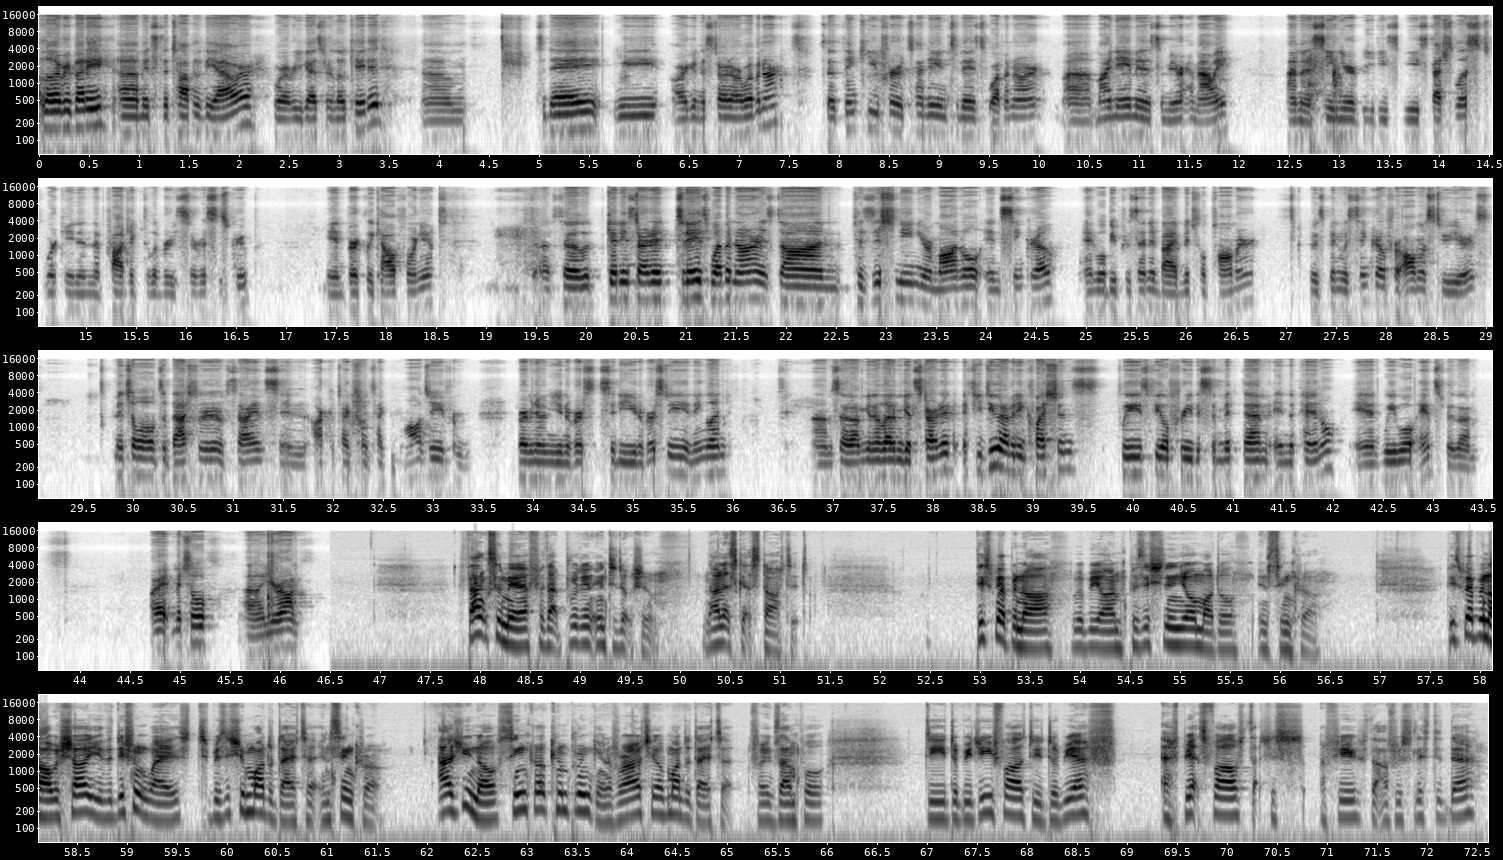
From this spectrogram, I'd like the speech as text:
Hello everybody, um, it's the top of the hour wherever you guys are located. Um, today we are going to start our webinar. So thank you for attending today's webinar. Uh, my name is Amir Hamawi. I'm a senior VDC specialist working in the Project Delivery Services Group in Berkeley, California. Uh, so getting started, today's webinar is on positioning your model in Synchro and will be presented by Mitchell Palmer, who has been with Synchro for almost two years. Mitchell holds a Bachelor of Science in Architectural Technology from Birmingham City University in England. Um, so I'm going to let him get started. If you do have any questions, please feel free to submit them in the panel and we will answer them. All right, Mitchell, uh, you're on. Thanks Amir for that brilliant introduction. Now let's get started. This webinar will be on positioning your model in Synchro. This webinar will show you the different ways to position model data in Synchro. As you know, Synchro can bring in a variety of model data, for example, DWG files, DWF, FBX files, that's just a few that I've just listed there.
